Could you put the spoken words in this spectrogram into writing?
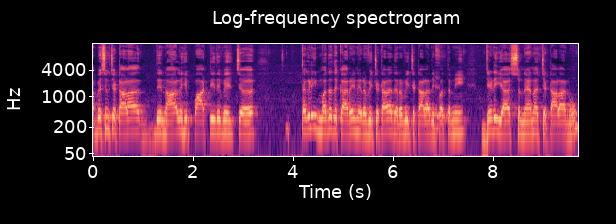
ਅਬੇ ਸਿੰਘ ਚਟਾਲਾ ਦੇ ਨਾਲ ਹੀ ਪਾਰਟੀ ਦੇ ਵਿੱਚ ਤਗੜੀ ਮਦਦ ਕਰ ਰਹੇ ਨੇ ਰਵੀ ਚਟਾਲਾ ਤੇ ਰਵੀ ਚਟਾਲਾ ਦੀ ਪਤਨੀ, ਜਿਹੜੀ ਆ ਸੁਨੈਨਾ ਚਟਾਲਾ ਨੂੰ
